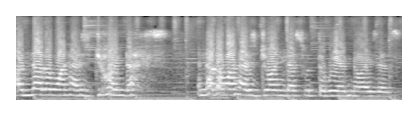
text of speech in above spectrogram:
another one has joined us. Another one has joined us with the weird noises.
